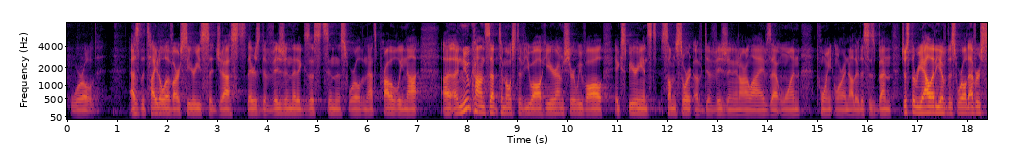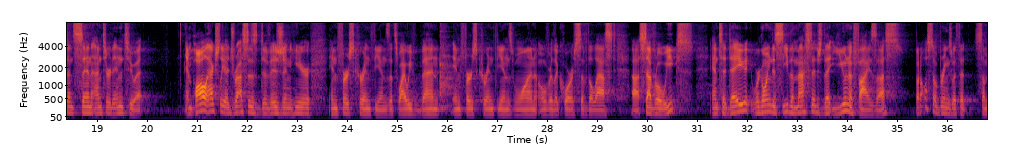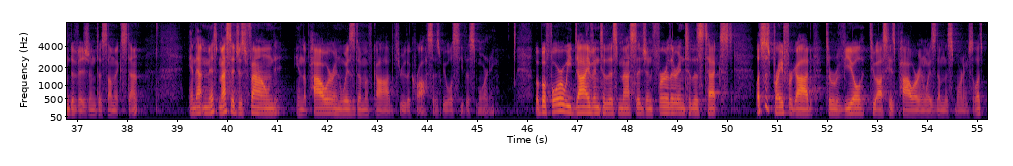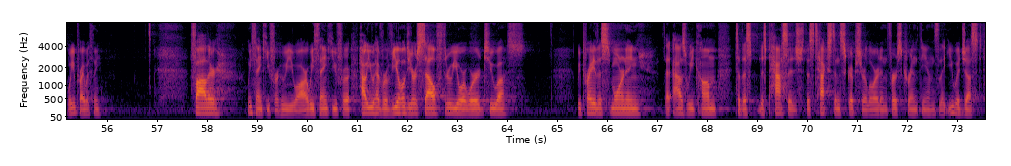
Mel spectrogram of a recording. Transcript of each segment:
World. As the title of our series suggests, there's division that exists in this world, and that's probably not a, a new concept to most of you all here. I'm sure we've all experienced some sort of division in our lives at one point or another. This has been just the reality of this world ever since sin entered into it. And Paul actually addresses division here in 1 Corinthians. That's why we've been in 1 Corinthians 1 over the course of the last uh, several weeks. And today we're going to see the message that unifies us, but also brings with it some division to some extent. And that message is found in the power and wisdom of God through the cross, as we will see this morning. But before we dive into this message and further into this text, let's just pray for God to reveal to us his power and wisdom this morning. So let's will you pray with me? Father, we thank you for who you are. We thank you for how you have revealed yourself through your word to us. We pray this morning that as we come to this, this passage, this text in Scripture, Lord, in 1 Corinthians, that you would just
